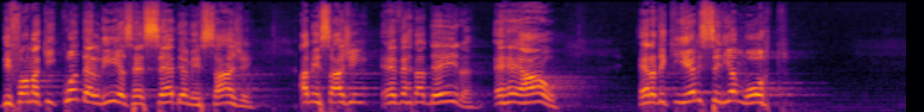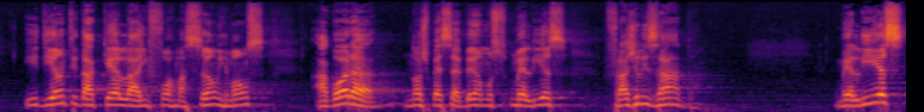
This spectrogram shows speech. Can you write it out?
De forma que quando Elias recebe a mensagem, a mensagem é verdadeira, é real. Era de que ele seria morto. E diante daquela informação, irmãos, agora nós percebemos um Elias fragilizado. Um Elias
